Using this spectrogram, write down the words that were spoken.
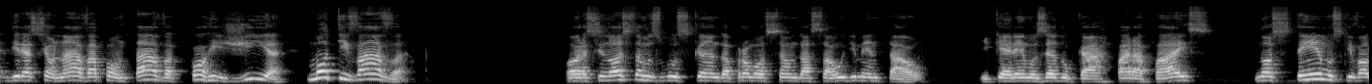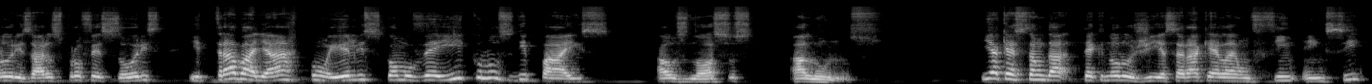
direcionava, apontava, corrigia, motivava? Ora, se nós estamos buscando a promoção da saúde mental e queremos educar para a paz, nós temos que valorizar os professores e trabalhar com eles como veículos de paz aos nossos alunos. E a questão da tecnologia, será que ela é um fim em si?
